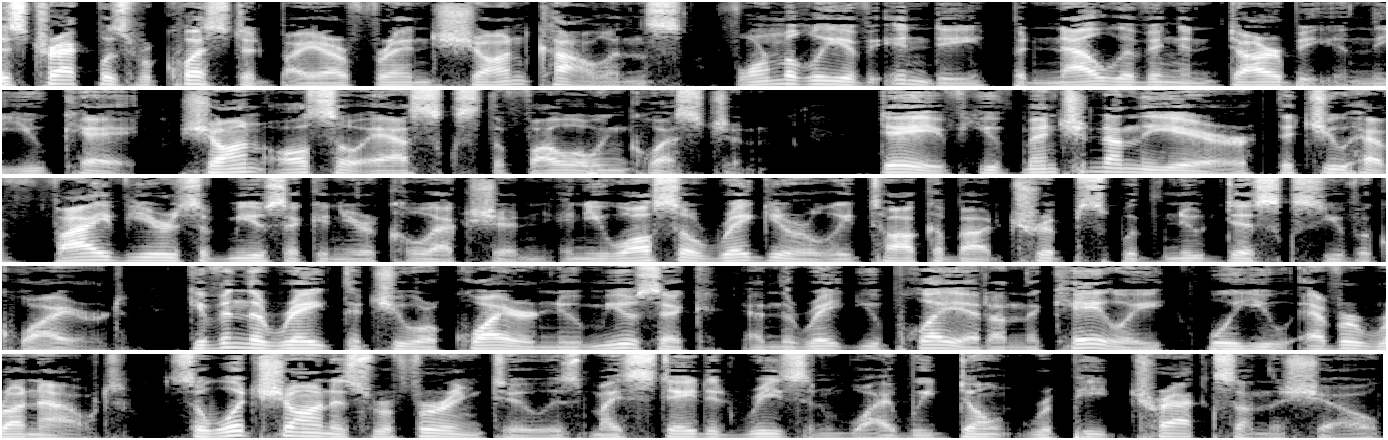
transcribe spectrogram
This track was requested by our friend Sean Collins, formerly of Indy but now living in Derby in the UK. Sean also asks the following question Dave, you've mentioned on the air that you have five years of music in your collection, and you also regularly talk about trips with new discs you've acquired. Given the rate that you acquire new music and the rate you play it on the Ceilidh, will you ever run out? So, what Sean is referring to is my stated reason why we don't repeat tracks on the show,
